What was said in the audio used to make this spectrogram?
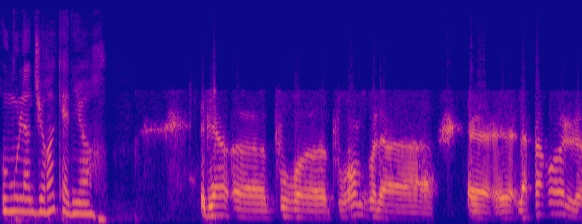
au Moulin du Roc à Niort. Eh bien, euh, pour, euh, pour rendre la, euh, la parole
